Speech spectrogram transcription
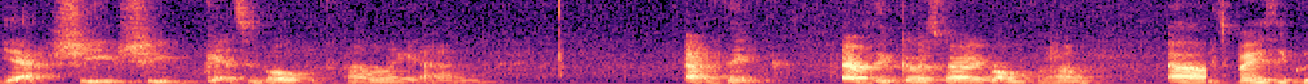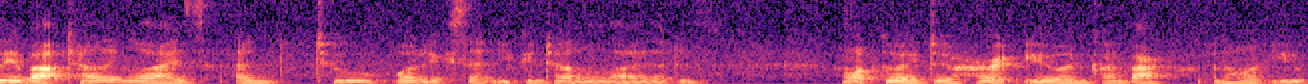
yeah, she she gets involved with the family, and everything everything goes very wrong for her. Um, It's basically about telling lies and to what extent you can tell a lie that is not going to hurt you and come back and haunt you.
